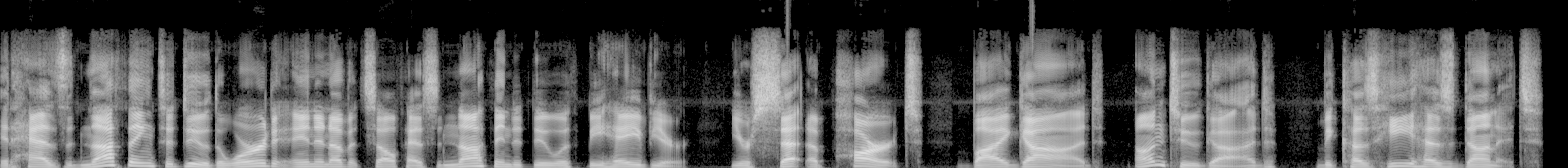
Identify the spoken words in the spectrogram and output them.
It has nothing to do, the word in and of itself has nothing to do with behavior. You're set apart by God unto God because He has done it.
